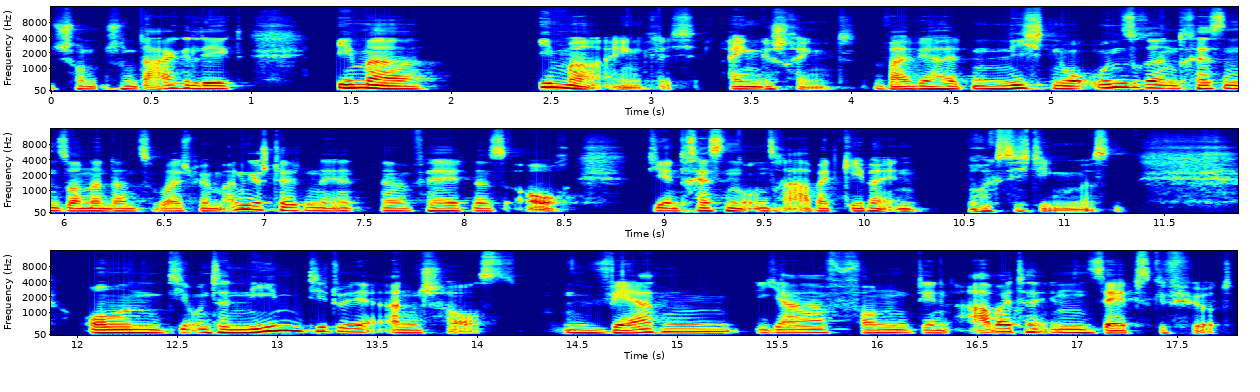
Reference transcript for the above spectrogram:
schon, schon dargelegt, immer immer eigentlich eingeschränkt, weil wir halt nicht nur unsere Interessen, sondern dann zum Beispiel im Angestelltenverhältnis auch die Interessen unserer ArbeitgeberInnen berücksichtigen müssen. Und die Unternehmen, die du dir anschaust, werden ja von den ArbeiterInnen selbst geführt.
